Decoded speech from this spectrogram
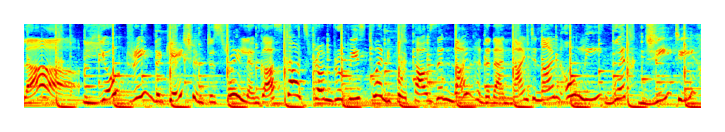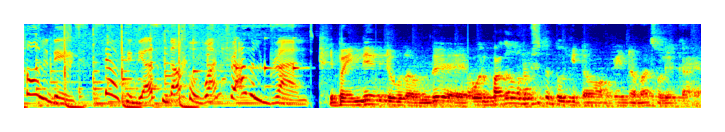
la! Your dream vacation to Sri Lanka starts from rupees 24,999 only with GT Holidays, South India's number one travel brand. இப்போ இந்தியன் டூவில் வந்து ஒரு பதினோரு நிமிஷத்தை தூக்கிட்டோம் அப்படின்ற மாதிரி சொல்லியிருக்காங்க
